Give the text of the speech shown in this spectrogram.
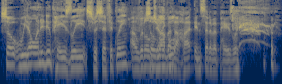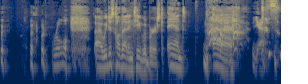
So we don't want to do paisley specifically. A little so Jabba like, we'll- the Hut instead of a paisley. Roll. uh, we just call that Antigua burst. And, uh, Yes.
